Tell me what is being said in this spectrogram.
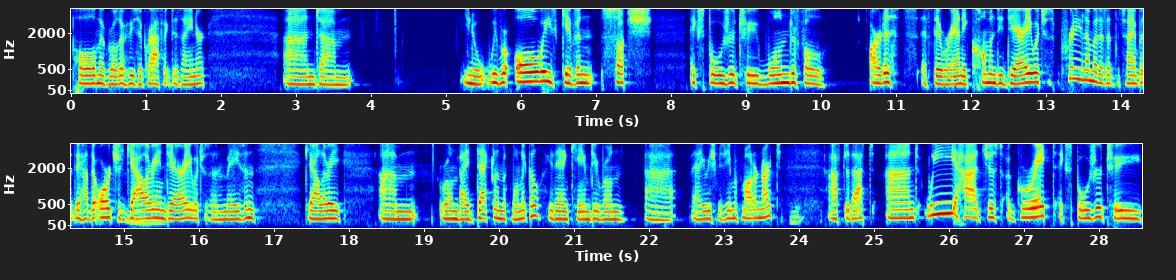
Paul, my brother, who's a graphic designer, and um, you know, we were always given such exposure to wonderful artists. If there were any comedy Derry, which was pretty limited at the time, but they had the Orchard Gallery in Derry, which was an amazing gallery um, run by Declan McGonagle, who then came to run uh, the Irish Museum of Modern Art after that. And we had just a great exposure to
